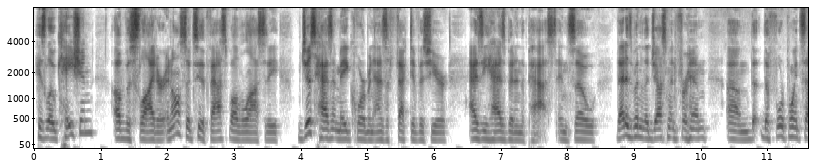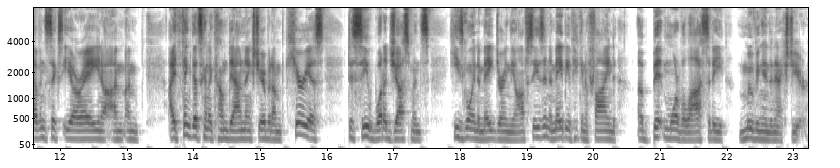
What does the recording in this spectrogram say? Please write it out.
his location of the slider and also to the fastball velocity just hasn't made Corbin as effective this year as he has been in the past. And so that has been an adjustment for him. Um, the, the 4.76 ERA, you know, I'm, I'm I think that's going to come down next year, but I'm curious to see what adjustments he's going to make during the offseason and maybe if he can find a bit more velocity moving into next year.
